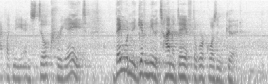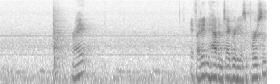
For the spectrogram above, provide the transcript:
act like me, and still create. They wouldn't have given me the time of day if the work wasn't good. Right? If I didn't have integrity as a person,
